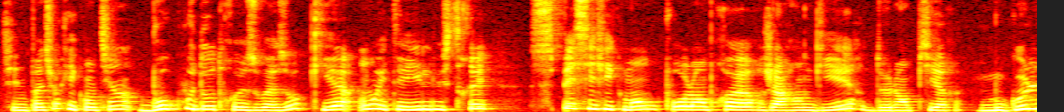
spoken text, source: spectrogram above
c'est une peinture qui contient beaucoup d'autres oiseaux qui ont été illustrés spécifiquement pour l'empereur Jahangir de l'empire Mughal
